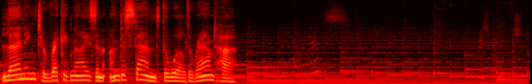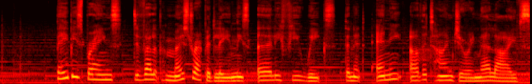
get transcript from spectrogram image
learning to recognize and understand the world around her. Babies' brains develop most rapidly in these early few weeks than at any other time during their lives.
